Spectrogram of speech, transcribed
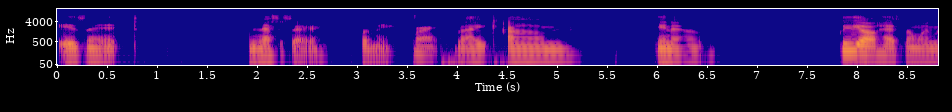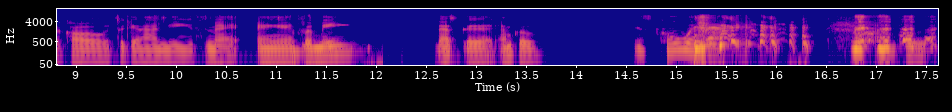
isn't necessary for me. Right. Like, um, you know, we all have someone to call to get our needs met. And for me, that's good. I'm cool. It's cool with that.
